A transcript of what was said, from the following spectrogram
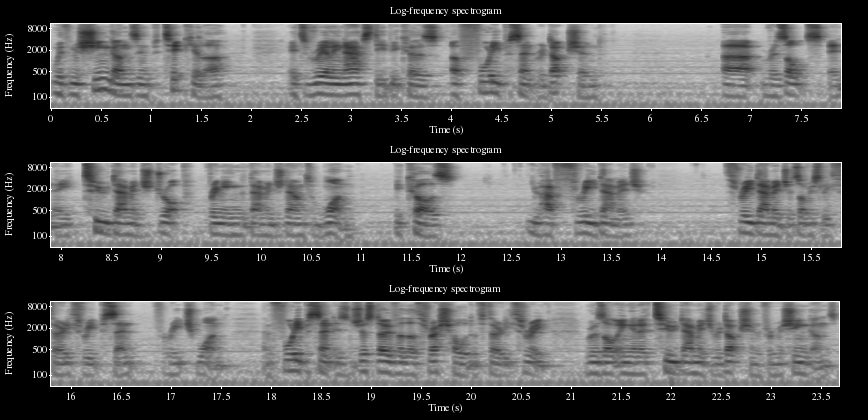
with machine guns in particular, it's really nasty because a 40% reduction uh, results in a 2 damage drop, bringing the damage down to 1 because you have 3 damage 3 damage is obviously 33% for each one, and 40% is just over the threshold of 33, resulting in a 2 damage reduction for machine guns.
